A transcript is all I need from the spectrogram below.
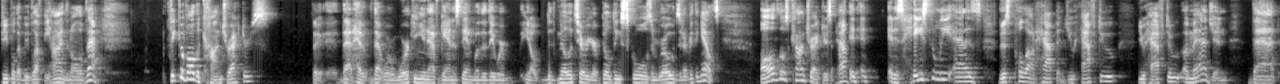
people that we've left behind and all of that. Think of all the contractors that that have that were working in Afghanistan, whether they were you know the military or building schools and roads and everything else. All of those contractors, Yeah. and, and, and as hastily as this pullout happened, you have to you have to imagine that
